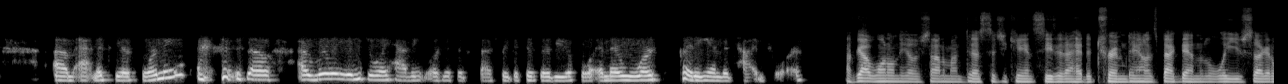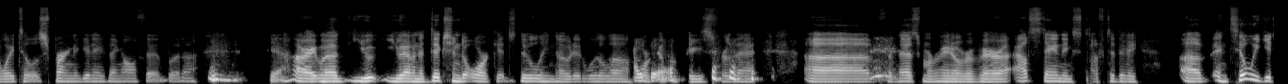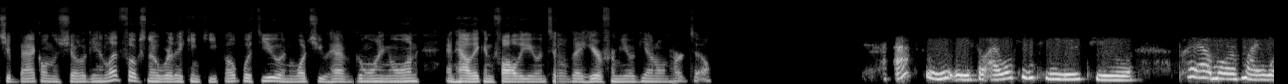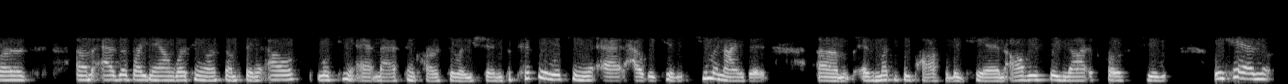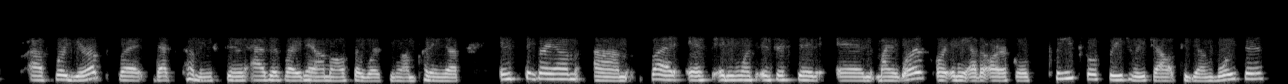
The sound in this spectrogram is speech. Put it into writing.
um, atmosphere for me. so I really enjoy having orchids, especially because they're beautiful and they're worth putting in the time for. I've got one on the other side of my desk that you can't see that I had to trim down. It's back down to the leaves, so I got to wait till the spring to get anything off it. But uh, mm-hmm. yeah, all right. Well, you you have an addiction to orchids, duly noted. We'll uh, work up a piece for that. uh, Finesse Moreno Rivera, outstanding stuff today. Uh, until we get you back on the show again, let folks know where they can keep up with you and what you have going on, and how they can follow you until they hear from you again on Heard Tell. Absolutely. So I will continue to put out more of my work. Um, as of right now, I'm working on something else, looking at mass incarceration, particularly looking at how we can humanize it um, as much as we possibly can. Obviously, not as close to we can uh, for Europe, but that's coming soon. As of right now, I'm also working on putting up Instagram. Um, but if anyone's interested in my work or any other articles, please feel free to reach out to Young Voices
